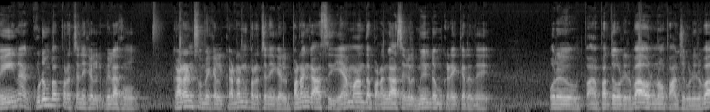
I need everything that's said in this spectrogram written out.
மெயினாக குடும்ப பிரச்சனைகள் விலகும். கடன் சுமைகள் கடன் பிரச்சனைகள் பணங்காசு ஏமாந்த பணங்காசுகள் மீண்டும் கிடைக்கிறது. ஒரு ப பத்து கோடி ரூபா வரணும் பாஞ்சு கோடி ரூபா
